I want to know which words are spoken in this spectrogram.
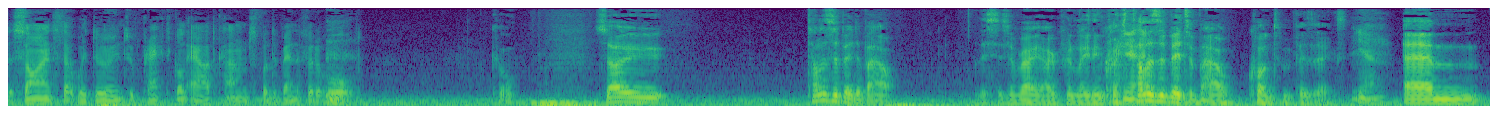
the science that we're doing to practical outcomes for the benefit of all. Cool. So, tell us a bit about. This is a very open leading question. Yeah. Tell us a bit about quantum physics. Yeah. Um,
